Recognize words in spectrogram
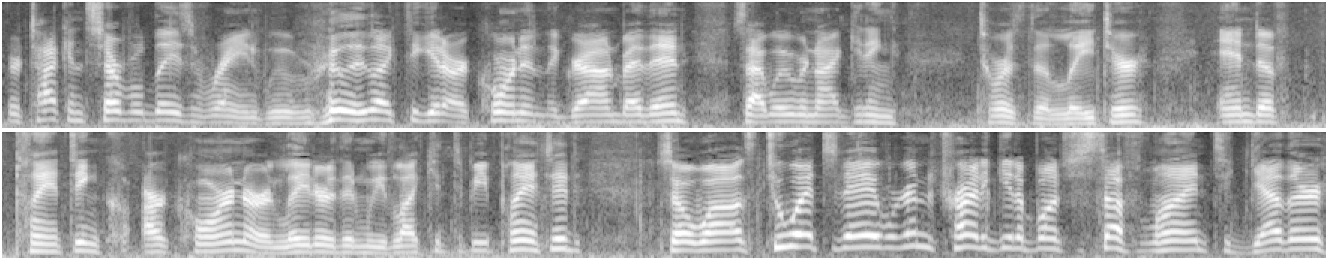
they're talking several days of rain. We would really like to get our corn in the ground by then, so that way we're not getting towards the later end of planting our corn or later than we'd like it to be planted. So while it's too wet today, we're gonna try to get a bunch of stuff lined together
